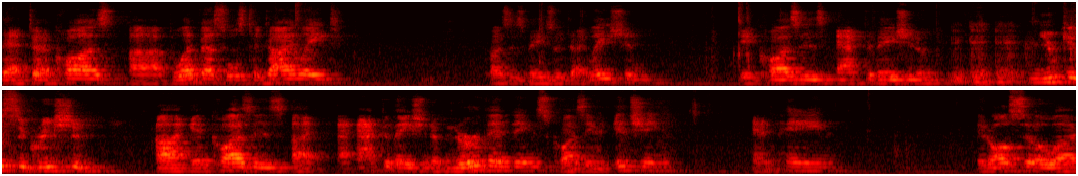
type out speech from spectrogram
that uh, cause uh, blood vessels to dilate, causes vasodilation, it causes activation of mucus secretion, uh, it causes uh, activation of nerve endings, causing itching and pain, it also, uh,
